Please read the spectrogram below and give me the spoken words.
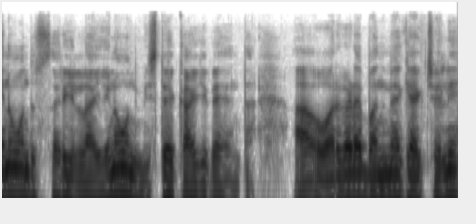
ಏನೋ ಒಂದು ಸರಿ ಇಲ್ಲ, ಏನೋ ಒಂದು ಮಿಸ್ಟೇಕ್ ಆಗಿದೆ ಅಂತ. ಹೊರಗಡೆ ಹೊರಗಡೆ ಬಂದ್ಮೇಲೆ ಆ್ಯಕ್ಚುಲಿ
